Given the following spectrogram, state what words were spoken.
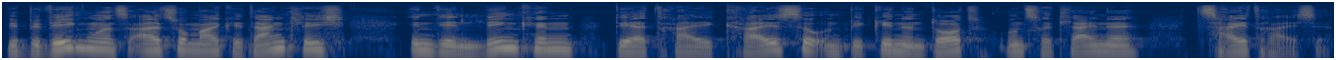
Wir bewegen uns also mal gedanklich in den linken der drei Kreise und beginnen dort unsere kleine Zeitreise.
